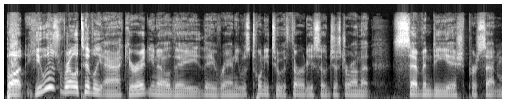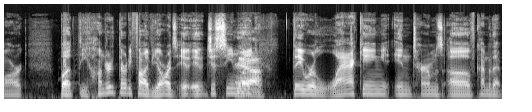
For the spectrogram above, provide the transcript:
but he was relatively accurate. You know, they they ran he was 22 of 30, so just around that 70-ish percent mark. But the 135 yards, it, it just seemed like they were lacking in terms of kind of that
